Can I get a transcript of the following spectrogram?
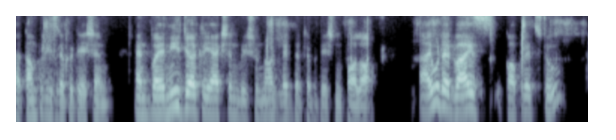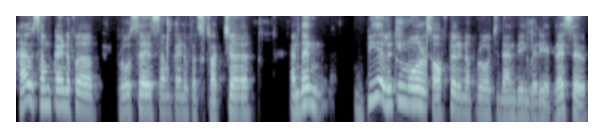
a company's reputation. And by knee jerk reaction, we should not let that reputation fall off. I would advise corporates to have some kind of a process, some kind of a structure, and then be a little more softer in approach than being very aggressive.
